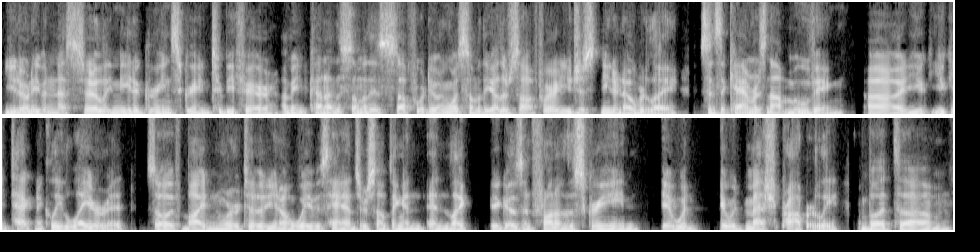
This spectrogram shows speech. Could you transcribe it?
You don't even necessarily need a green screen to be fair. I mean, kind of the, some of this stuff we're doing with some of the other software, you just need an overlay. Since the camera's not moving, uh, you you could technically layer it. So if Biden were to you know wave his hands or something and and like it goes in front of the screen, it would it would mesh properly. But um,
